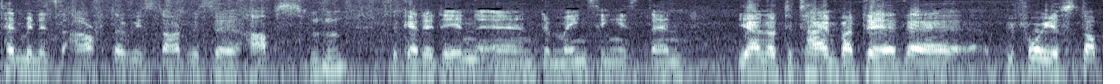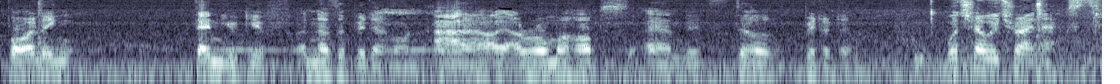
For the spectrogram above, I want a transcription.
10 minutes after we start with the hops Mm-hmm. to get it in, and the main thing is then, yeah, not the time, but the, the before you stop boiling, then you give another bitter one, uh, aroma hops, and it's still bitter then. What shall we try next?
